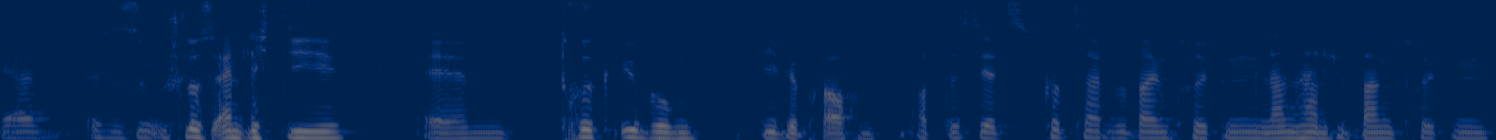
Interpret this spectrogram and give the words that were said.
Ja, es ist schlussendlich die ähm, Drückübung, die wir brauchen. Ob das jetzt Kurzhantelbankdrücken, Langhantelbankdrücken,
